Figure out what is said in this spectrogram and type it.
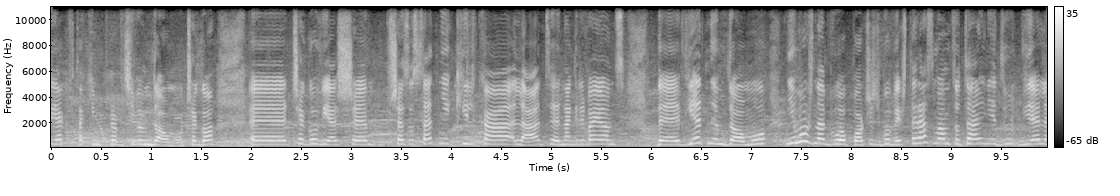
jak w takim prawdziwym domu, czego, e, czego wiesz, e, przez ostatnie kilka lat, e, nagrywając w jednym domu, nie można było poczuć, bo wiesz, teraz mam totalnie wiele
